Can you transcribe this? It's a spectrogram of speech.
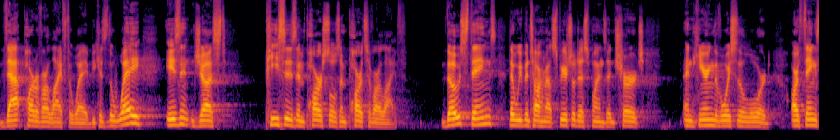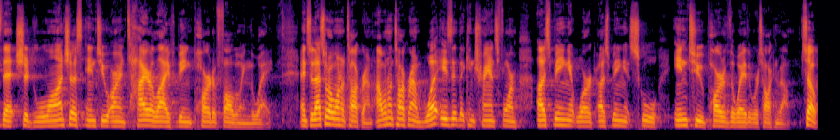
that part of our life the way? Because the way isn't just pieces and parcels and parts of our life. Those things that we've been talking about, spiritual disciplines and church and hearing the voice of the Lord, are things that should launch us into our entire life being part of following the way. And so that's what I want to talk around. I want to talk around what is it that can transform us being at work, us being at school, into part of the way that we're talking about. So,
